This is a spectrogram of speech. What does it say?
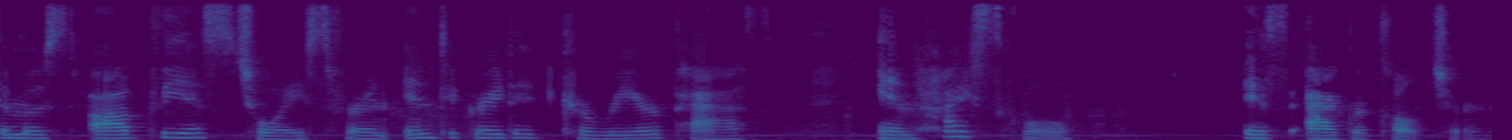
the most obvious choice for an integrated career path in high school is agriculture.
